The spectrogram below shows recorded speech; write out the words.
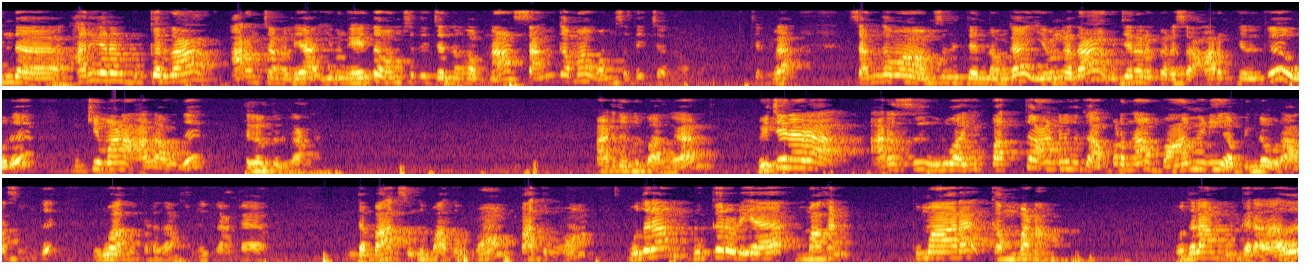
இந்த ஹரிஹரன் புக்கர் தான் ஆரம்பிச்சாங்க இல்லையா? இவங்க எந்த வம்சத்தை சேர்ந்தவங்க அப்படின்னா சங்கம வம்சத்தை சேர்ந்தவங்க. சரிங்களா? சங்கம வம்சத்தை சேர்ந்தவங்க. இவங்க தான் விஜயநகர பேரரசு ஆரம்பிக்கிறதுக்கு ஒரு முக்கியமான ஆளா வந்து திகழ்ந்திருக்காங்க. அடுத்து வந்து பாருங்க. விஜயநகர அரசு உருவாகி பத்து ஆண்டுகளுக்கு அப்புறம் தான் பாமினி அப்படிங்கிற ஒரு அரசு வந்து உருவாக்கப்பட்டதா சொல்லியிருக்காங்க. இந்த பாக்ஸ் வந்து பார்த்துருப்போம். பார்த்துருவோம். முதலாம் புக்கருடைய மகன் குமார கம்பனா முதலாம் புக்கர் அதாவது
